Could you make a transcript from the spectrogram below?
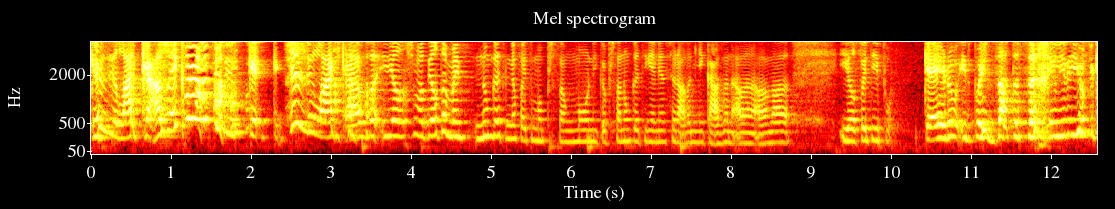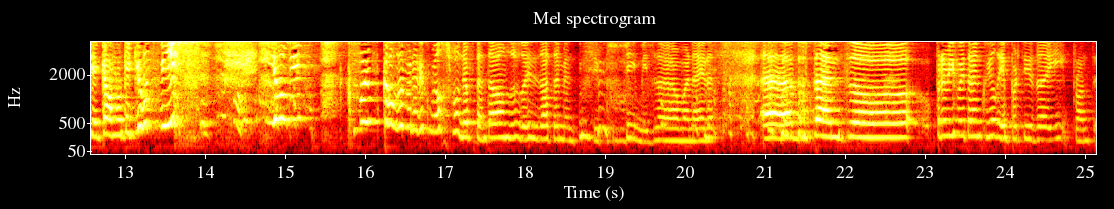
queres ir lá a casa? É que foi assim, tipo, queres ir lá a casa? E ele respondeu, ele também nunca tinha feito uma pressão, uma única pressão, nunca tinha mencionado a minha casa, nada, nada, nada. E ele foi tipo, quero, e depois desata-se a rir, e eu fiquei, calma, o que é que eu fiz? E ele disse que foi por causa da maneira como ele respondeu, portanto, estávamos os dois exatamente, tipo, tímidos da mesma maneira. Uh, portanto para mim foi tranquilo e a partir daí, pronto,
